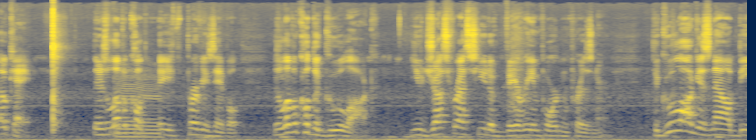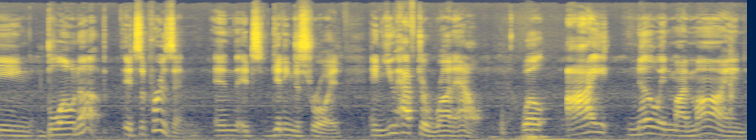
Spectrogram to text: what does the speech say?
okay, there's a level called mm. a perfect example. There's a level called the Gulag. You just rescued a very important prisoner. The Gulag is now being blown up. It's a prison and it's getting destroyed and you have to run out. Well, I know in my mind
